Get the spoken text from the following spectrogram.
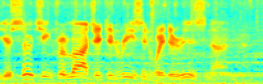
You're searching for logic and reason where there is none.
